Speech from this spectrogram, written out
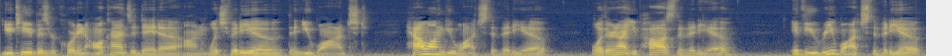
YouTube is recording all kinds of data on which video that you watched, how long you watched the video, whether or not you paused the video, if you rewatched the video,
